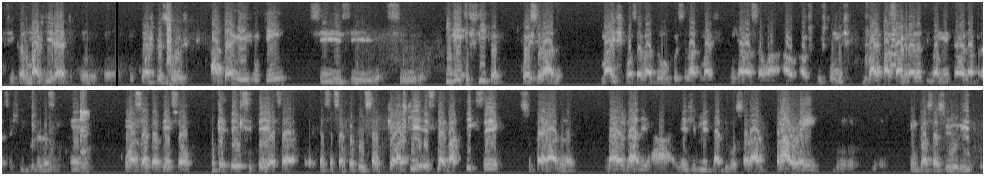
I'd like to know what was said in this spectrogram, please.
ficando mais direto com, com, com as pessoas, até mesmo quem se, se, se identifica com esse lado mais conservador, com esse lado mais em relação a, a, aos costumes, vai passar gradativamente a olhar para essas figuras assim com, com uma certa atenção, porque tem que se ter essa, essa certa atenção, porque eu acho que esse debate tem que ser superado, né? Na verdade, a elegibilidade de Bolsonaro, para além de um processo jurídico,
